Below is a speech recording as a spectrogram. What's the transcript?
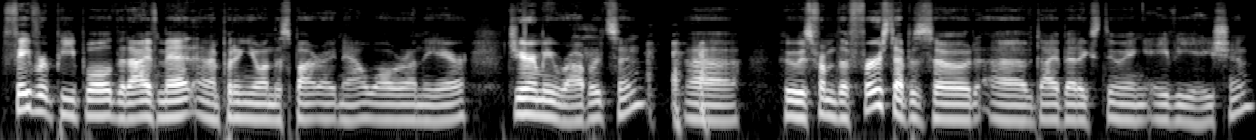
favorite people that I've met, and I'm putting you on the spot right now while we're on the air. Jeremy Robertson, uh, who is from the first episode of Diabetics Doing Aviation.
